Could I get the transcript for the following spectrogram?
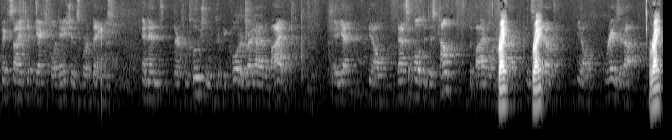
big scientific explanations for things, and then their conclusion could be quoted right out of the Bible. And yet, you know, that's supposed to discount the Bible. Right, right. Of, you know, raise it up. Right?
